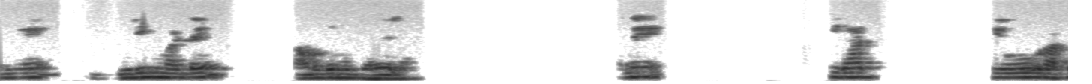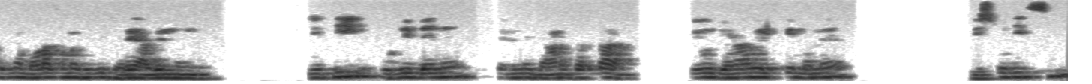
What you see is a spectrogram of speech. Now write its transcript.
તેમને બિલ્ડિંગ માટે ભાવનગરમાં ગયેલા અને આખી રાત તેઓ રાત્રિના મોડા સમય સુધી ઘરે આવેલ નહીં. તેથી પૂર્વીબેને તેમને જાણ કરતા તેઓ જણાવેલ કે મને વિશ્વજીતસિંહ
